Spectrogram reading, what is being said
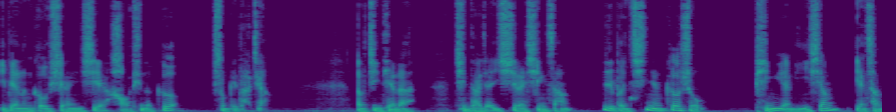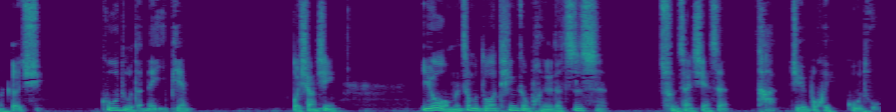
以便能够选一些好听的歌。送给大家。那么今天呢，请大家一起来欣赏日本青年歌手平远绫香演唱的歌曲《孤独的那一边》。我相信，有我们这么多听众朋友的支持，春山先生他绝不会孤独。手を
